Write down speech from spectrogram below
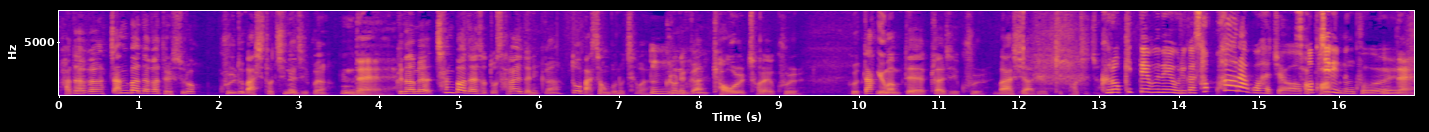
바다가 짠 바다가 될수록 굴도 맛이 더 진해지고요. 네. 그 다음에 찬 바다에서 또 살아야 되니까 또 맛성분으로 채워요. 음. 그러니까 겨울철의 굴그딱 요맘때까지 굴 맛이 아주 깊어지죠. 그렇기 때문에 우리가 석화라고 하죠. 석화. 껍질 있는 굴. 네.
